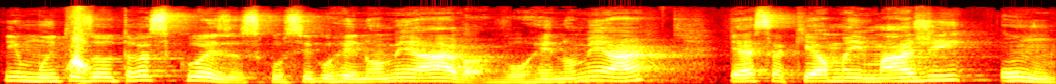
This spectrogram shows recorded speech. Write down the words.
e muitas outras coisas. Consigo renomear, ó. vou renomear. Essa aqui é uma imagem 1.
